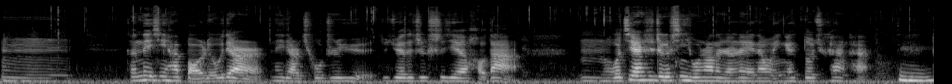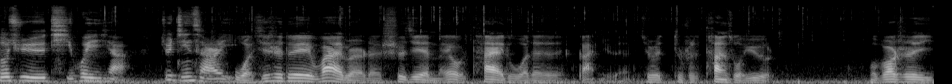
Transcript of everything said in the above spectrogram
嗯，可能内心还保留点儿那点儿求知欲，就觉得这个世界好大。嗯，我既然是这个星球上的人类，那我应该多去看看，嗯，多去体会一下，就仅此而已。我其实对外边的世界没有太多的感觉，就是就是探索欲了。我不知道是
